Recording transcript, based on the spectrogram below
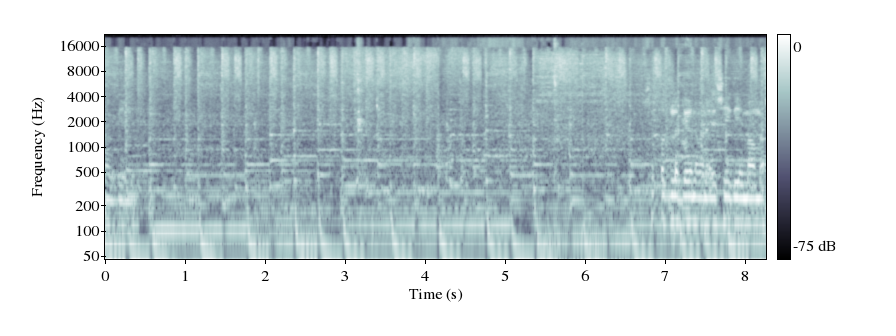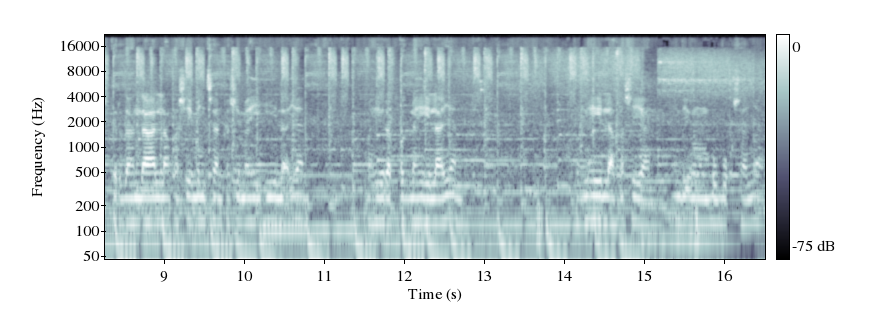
nabili sa paglagay naman ng LCD mga master dahan-dahan lang kasi minsan kasi mahihila yan mahirap pag nahila yan. Pag nahila kasi yan hindi mo mabubuksan yan.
